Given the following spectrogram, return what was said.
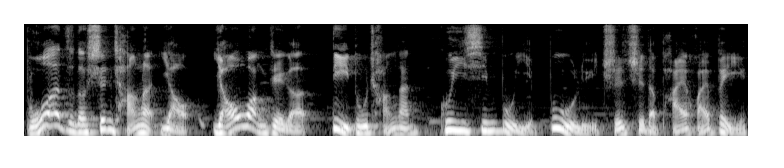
脖子都伸长了，遥遥望这个帝都长安。归心不已，步履迟迟的徘徊背影，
